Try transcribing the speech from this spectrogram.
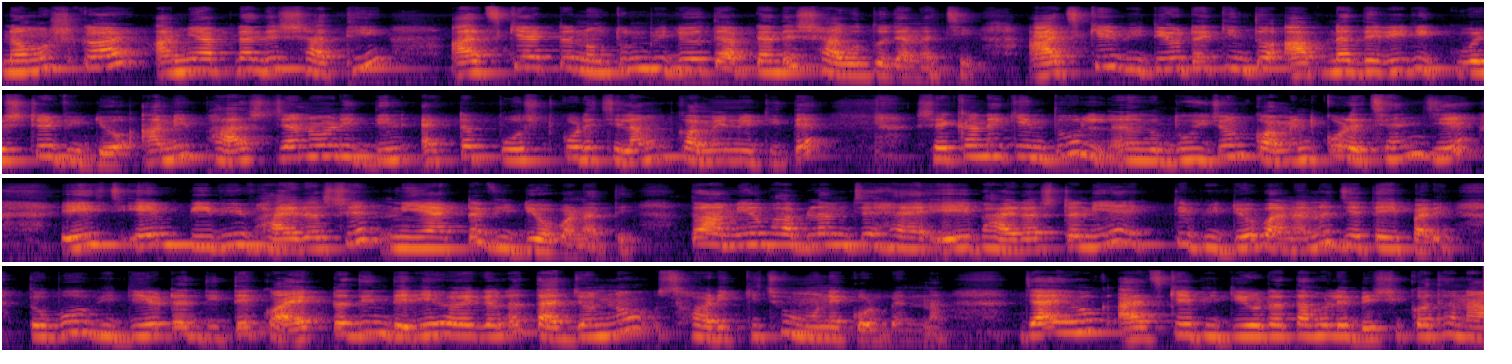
নমস্কার, আমি আপনাদের সাথী। আজকে একটা নতুন ভিডিওতে আপনাদের স্বাগত জানাচ্ছি। আজকে ভিডিওটা কিন্তু আপনাদেরই রিকোয়েস্টের ভিডিও আমি ফার্স্ট জানুয়ারির দিন একটা পোস্ট করেছিলাম কমিউনিটিতে সেখানে কিন্তু দুইজন কমেন্ট করেছেন যে এইচ এম পিভি ভাইরাসের নিয়ে একটা ভিডিও বানাতে। তো আমিও ভাবলাম যে হ্যাঁ এই ভাইরাসটা নিয়ে একটি ভিডিও বানানো যেতেই পারে। তবুও ভিডিওটা দিতে কয়েকটা দিন দেরি হয়ে গেল, তার জন্য সরি কিছু মনে করবেন না। যাই হোক, আজকে ভিডিওটা তাহলে বেশি কথা না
